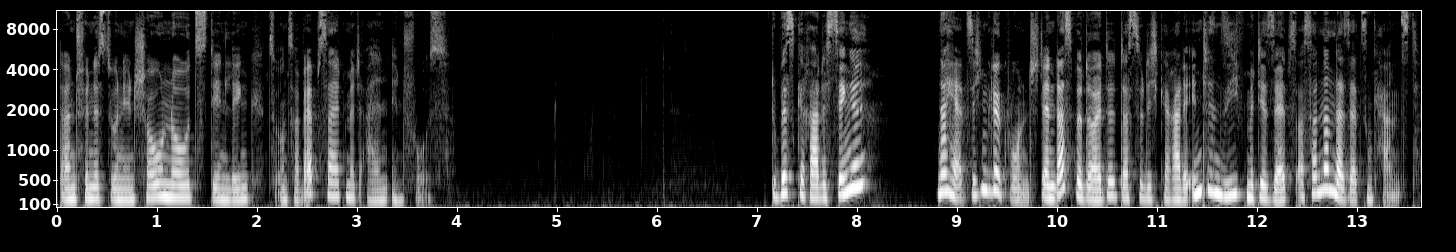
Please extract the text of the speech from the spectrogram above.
dann findest du in den Show Notes den Link zu unserer Website mit allen Infos. Du bist gerade Single? Na, herzlichen Glückwunsch, denn das bedeutet, dass du dich gerade intensiv mit dir selbst auseinandersetzen kannst.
